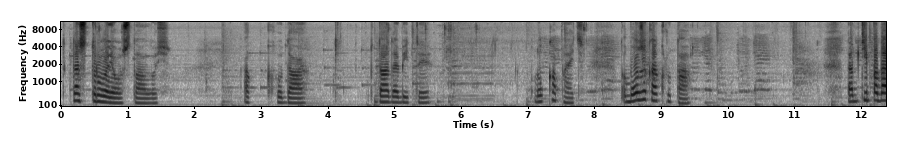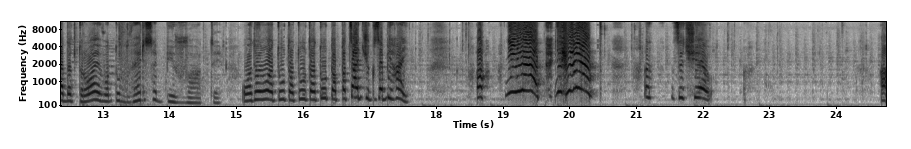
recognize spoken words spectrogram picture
Так нас троє осталось. А? Куди нам іти? Ну, капець. Ну, музика крута. Там типа надо троє в одну дверь забіжати. О, о, тут, а тут, а тут, а пацанчик, забігай. А, нет, нет! Зачем? А,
